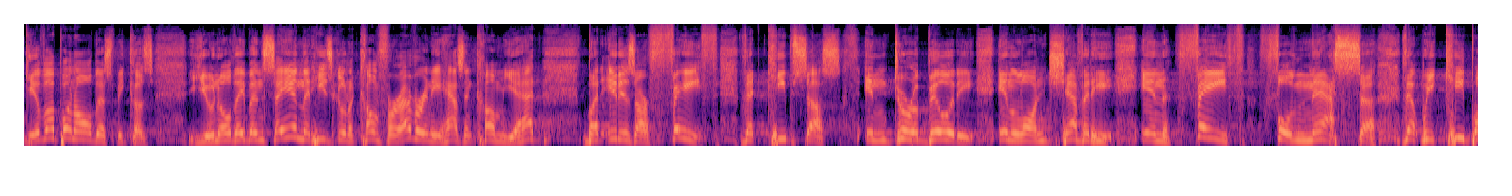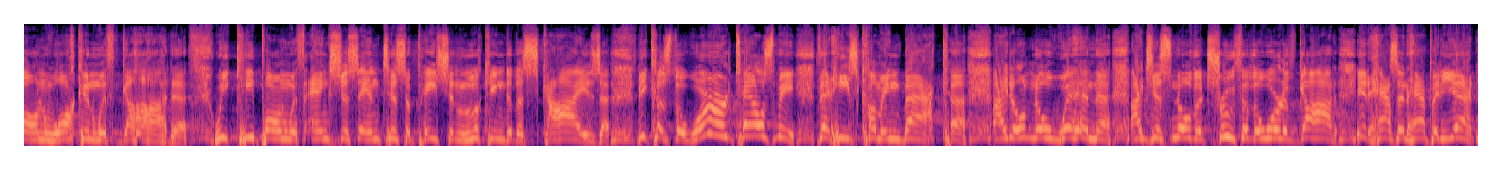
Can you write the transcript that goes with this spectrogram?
give up on all this because you know they've been saying that He's going to come forever and He hasn't come yet. But it is our faith that keeps us in durability, in longevity, in faithfulness uh, that we keep on walking with God. Uh, we keep on with anxious anticipation anticipation looking to the skies uh, because the word tells me that he's coming back. Uh, I don't know when, uh, I just know the truth of the word of God. It hasn't happened yet.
